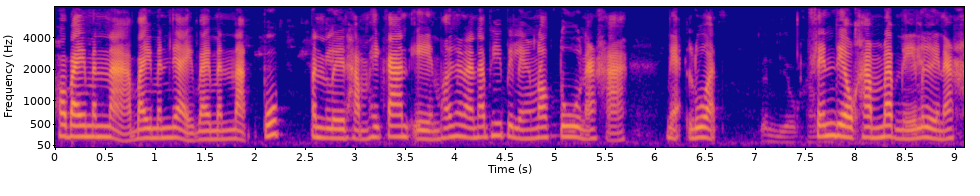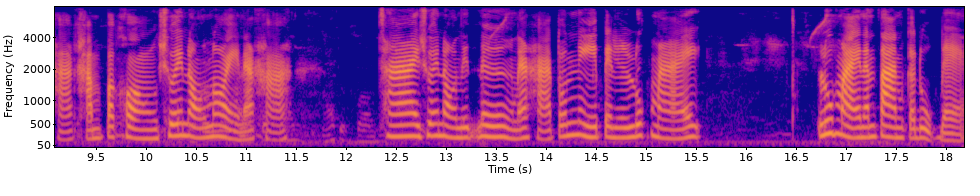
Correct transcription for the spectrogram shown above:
พอใบมันหนาใบมันใหญ่ใบมันหนักปุ๊บมันเลยทำให้ก้านเอ็นเพราะฉะนั้นถ้าพี่ไปเลี้ยงนอกตู้นะคะ เนี่ยลวดเส้นเดียวครับเส้นเดียวค้ำแบบนี้เลยนะคะค้ำประคองช่วยน้องหน่อยนะคะ ใช่ช่วยน้องนิดนึงนะคะ ต้นนี้เป็นลูกไม้ ลูกไม้น้ำตาลกระดูกแดง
